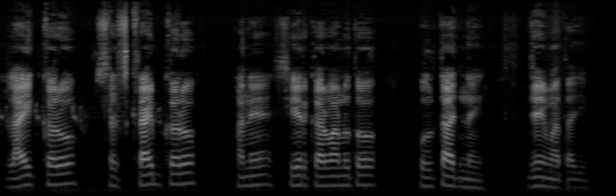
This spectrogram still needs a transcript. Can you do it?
લાઈક કરો સબસ્ક્રાઈબ કરો અને શેર કરવાનું તો ભૂલતા જ નહીં. જય માતાજી.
